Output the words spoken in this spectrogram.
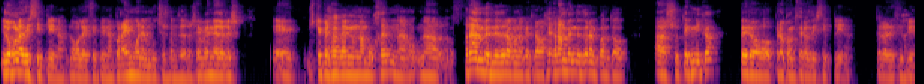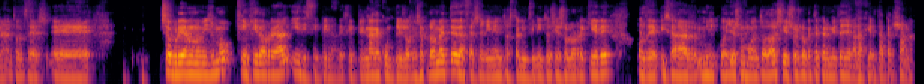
Y luego la disciplina, luego la disciplina. Por ahí mueren muchos vendedores. Hay vendedores, eh, estoy pensando en una mujer, una, una, gran vendedora con la que trabajé, gran vendedora en cuanto a su técnica, pero, pero con cero disciplina. Cero disciplina. Entonces, eh, seguridad en uno mismo, fingida o real, y disciplina. Disciplina de cumplir lo que se promete, de hacer seguimiento hasta el infinito si eso lo requiere, o de pisar mil cuellos en un momento dado si eso es lo que te permite llegar a cierta persona.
